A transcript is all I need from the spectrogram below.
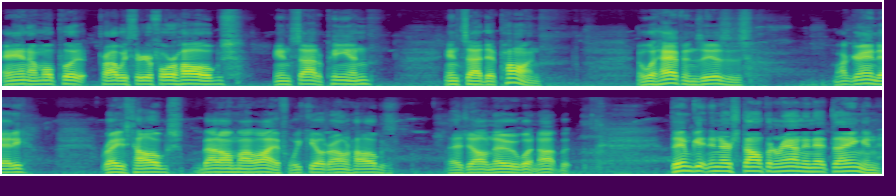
And I'm to put probably three or four hogs inside a pen inside that pond. And what happens is, is my granddaddy raised hogs about all my life. We killed our own hogs, as y'all know, whatnot. But them getting in there stomping around in that thing and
